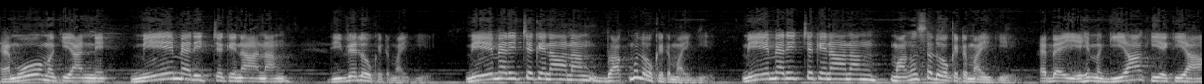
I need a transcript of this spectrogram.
හැමෝම කියන්නේ මේ මැරිච්ච කෙනානං දිව්‍යලෝකෙට මයිගිය. මේ මැරිච්ච කෙනානං බ්‍රහ්ම ලෝකෙට මයිගිය. මේ මැරිච්ච කෙනානං මනුස්ස ලෝකෙට මයිගිය. හැබැයි එහෙම ගියා කිය කියා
